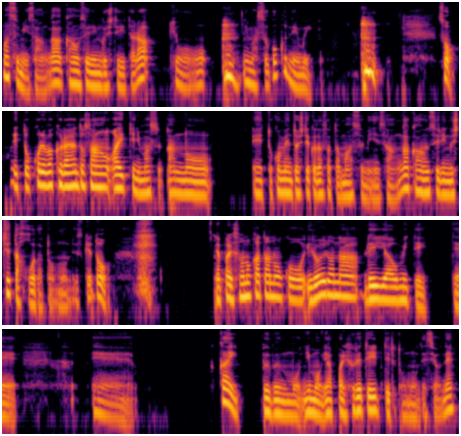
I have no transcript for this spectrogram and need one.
マスミさんがカウンセリングしていたら、今日、今すごく眠い。そう。えっと、これはクライアントさんを相手にます、あの、えっと、コメントしてくださったマスミンさんがカウンセリングしてた方だと思うんですけど、やっぱりその方のこう、いろいろなレイヤーを見ていって、えー深い部分も、にもやっぱり触れていってると思うんですよね。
